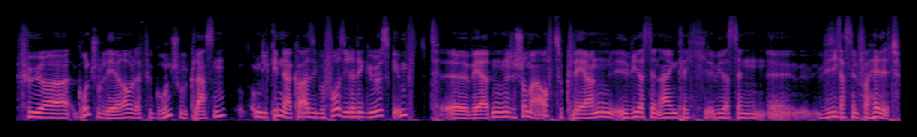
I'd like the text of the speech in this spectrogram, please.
für Grundschullehrer oder für Grundschulklassen, um die Kinder quasi, bevor sie religiös geimpft äh, werden, schon mal aufzuklären, wie das denn eigentlich, wie das denn, äh, wie sich das denn verhält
